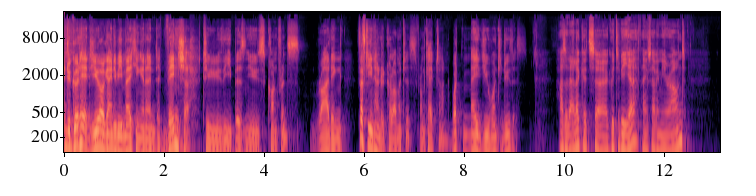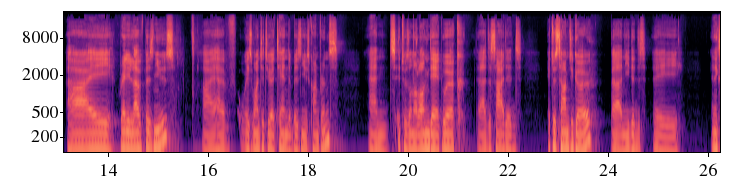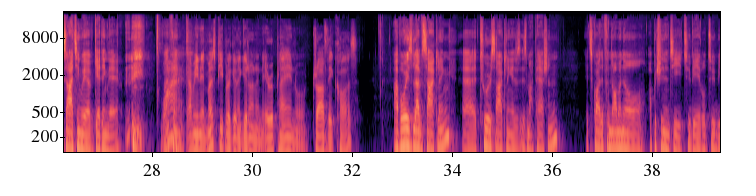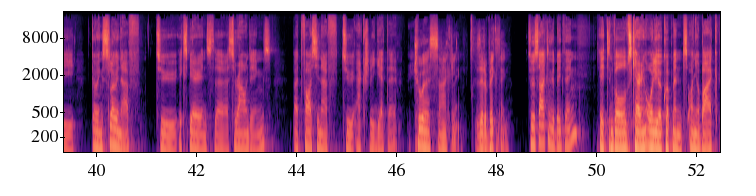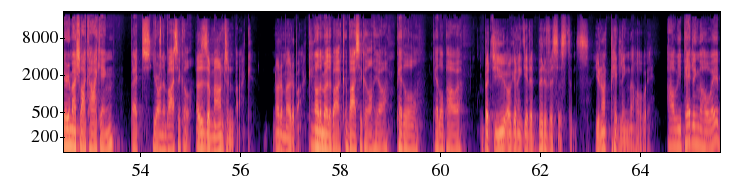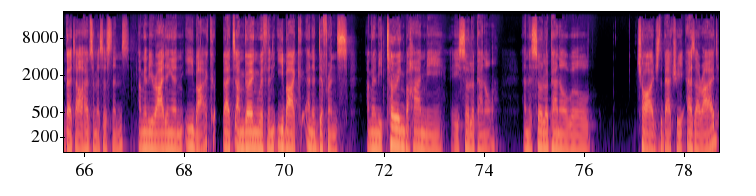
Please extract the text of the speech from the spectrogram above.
Andrew Goodhead, you are going to be making an adventure to the BizNews conference, riding 1,500 kilometers from Cape Town. What made you want to do this? How's it, Alec? It's uh, good to be here. Thanks for having me around. I really love BizNews. I have always wanted to attend the BizNews conference, and it was on a long day at work that I decided it was time to go, but I needed a an exciting way of getting there. Why? I, I, mean, most people are going to get on an aeroplane or drive their cars. I've always loved cycling. Uh, tour cycling is, is my passion. It's quite a phenomenal opportunity to be able to be going slow enough to experience the surroundings, but fast enough to actually get there. Tour cycling. Is it a big thing? Tour cycling is a big thing. It involves carrying all your equipment on your bike, very much like hiking, but you're on a bicycle. Oh, this is a mountain bike, not a motorbike. Not a motorbike, a bicycle, yeah. Pedal pedal power. But you are going to get a bit of assistance. You're not pedaling the whole way. I'll be pedaling the whole way, but I'll have some assistance. I'm going to be riding an e bike, but I'm going with an e bike and a difference. I'm going to be towing behind me a solar panel, and the solar panel will charge the battery as I ride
